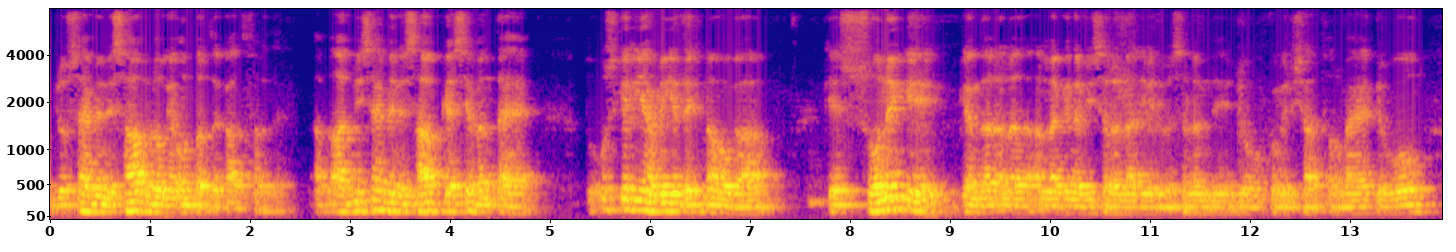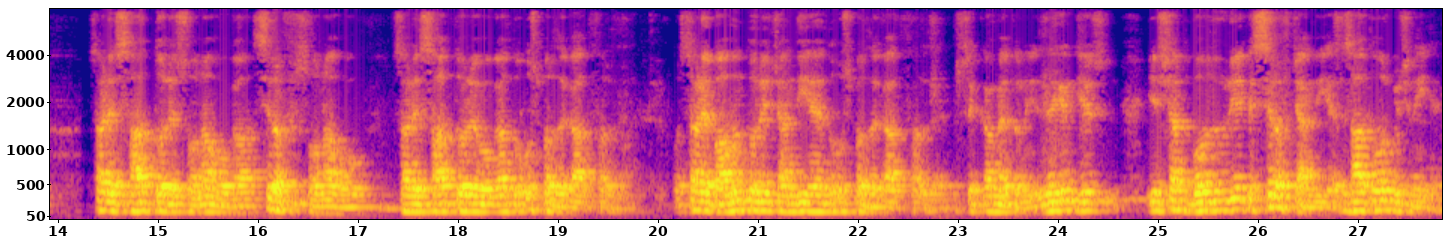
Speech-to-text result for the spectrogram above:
जो साहब निसाब लोग हैं, उन पर ज़क़़त फ़र्ज़ है। अब आदमी साहब निसाब कैसे बनता है? तो उसके लिए हमें ये देखना होगा कि सोने के के अंदर अल्लाह अल्लाह के नबी सल्लल्लाहु अलैहि वसल्लम ने जो हुक्म इरशाद फरमाया कि वो साढ़े सात तोले सोना होगा, सिर्फ़ सोना हो। साढ़े सात तोले होगा तो उस पर ज़क़़त फ़र्ज़ है। और साढ़े बावन तोले चांदी है तो उस पर ज़क़़त फ़र्ज़ है। उससे कम है तो नहीं। लेकिन ये ये शर्त बहुत ज़रूरी है कि सिर्फ़ चांदी है, साथ और कुछ नहीं है।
